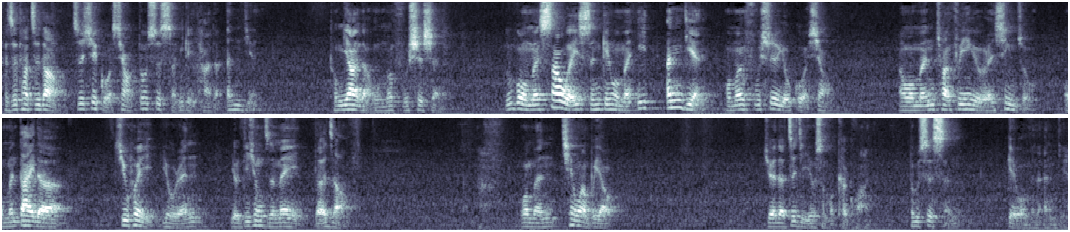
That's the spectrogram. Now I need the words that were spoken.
可是他知道这些果效都是神给他的恩典。同样的，我们服侍神，如果我们稍微神给我们一恩典，我们服侍有果效，啊，我们传福音有人信主。我们带的聚会有人有弟兄姊妹得着，我们千万不要觉得自己有什么可夸的，都是神给我们的恩典，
